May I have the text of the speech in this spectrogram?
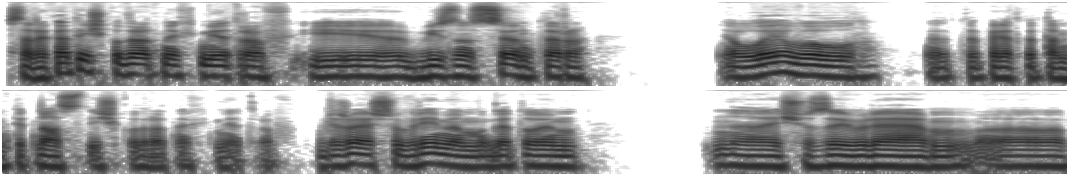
40 тысяч квадратных метров. И бизнес-центр Level, это порядка там 15 тысяч квадратных метров. В ближайшее время мы готовим, еще заявляем, э,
